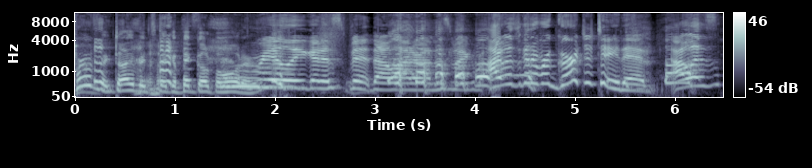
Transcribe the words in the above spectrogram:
perfect timing to take a big gulp of water. Really gonna spit that water on this microphone. I was gonna regurgitate it. I was.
